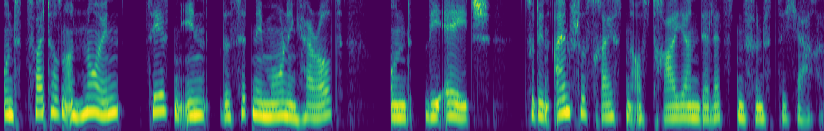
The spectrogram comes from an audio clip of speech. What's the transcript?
und 2009 zählten ihn The Sydney Morning Herald und The Age zu den einflussreichsten Australiern der letzten 50 Jahre.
